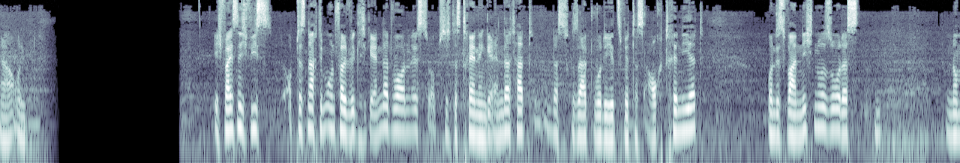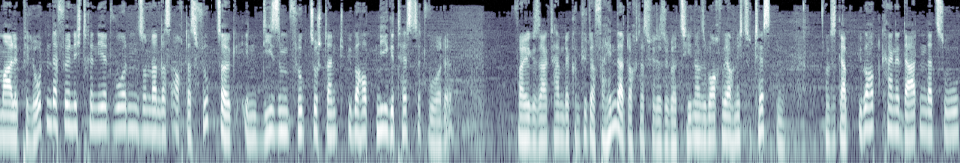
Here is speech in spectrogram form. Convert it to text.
Ja, und ich weiß nicht, wie es, ob das nach dem Unfall wirklich geändert worden ist, ob sich das Training geändert hat, dass gesagt wurde, jetzt wird das auch trainiert. Und es war nicht nur so, dass normale Piloten dafür nicht trainiert wurden, sondern dass auch das Flugzeug in diesem Flugzustand überhaupt nie getestet wurde. Weil wir gesagt haben, der Computer verhindert doch, dass wir das überziehen, also brauchen wir auch nicht zu testen. Und es gab überhaupt keine Daten dazu,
